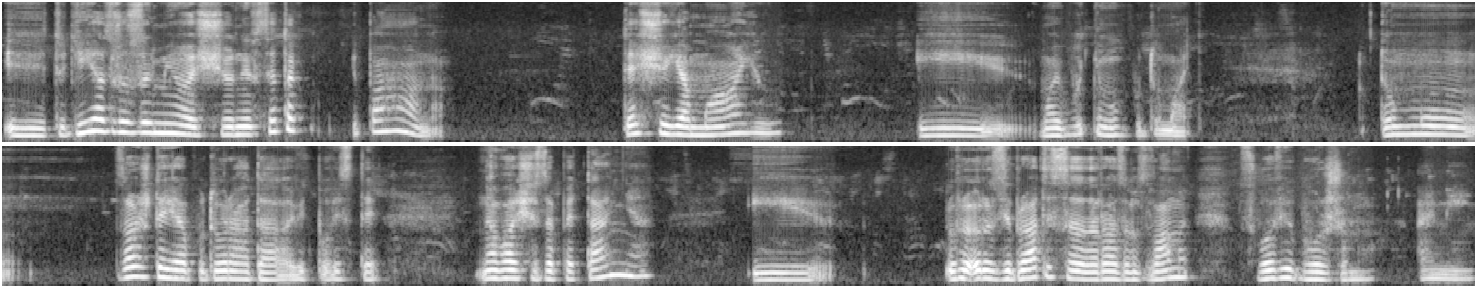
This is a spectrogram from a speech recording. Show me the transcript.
і тоді я зрозуміла, що не все так і погано. Те, що я маю, і в майбутньому буду мати. Тому завжди я буду рада відповісти на ваші запитання і розібратися разом з вами в Слові Божому. Амінь.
